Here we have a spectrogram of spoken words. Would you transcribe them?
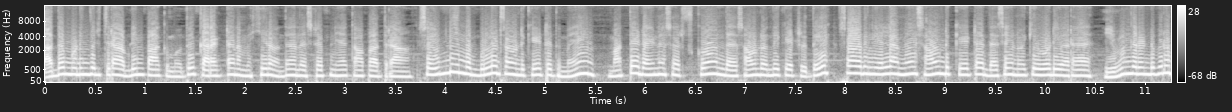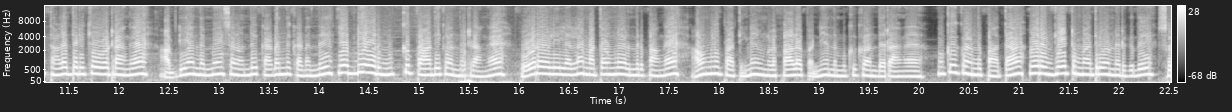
கதை முடிஞ்சிருச்சுடா அப்படின்னு பார்க்கும்போது கரெக்டா நம்ம ஹீரோ வந்து அந்த ஸ்டெப்னியை காப்பாத்துறான். சோ இப்படி இந்த புல்லட் சவுண்ட் கேட்டதுமே மத்த டைனோசர்ஸ்க்கும் இந்த சவுண்ட் வந்து கேட்டுருது. சோ அதுங்க எல்லாமே சவுண்ட் கேட்ட தசையை நோக்கி ஓடி வர. இவங்க ரெண்டு பேரும் தலை தெரிக்க ஓடுறாங்க. அப்படியே அந்த மேசை வந்து கடந்து கடந்து எப்படியோ ஒரு முக்கு பாதைக்கு வந்துடுறாங்க. போற வழியில எல்லாம் மற்றவங்களும் இருந்திருப்பாங்க. அவங்களும் பாத்தீங்கன்னா இவங்களை ஃபாலோ பண்ணி அந்த முக்குக்கு வந்துடுறாங்க. முக்குக்கு வந்து பார்த்தா ஒரு கேட் மாதிரி ஒன்று இருக்குது. சோ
